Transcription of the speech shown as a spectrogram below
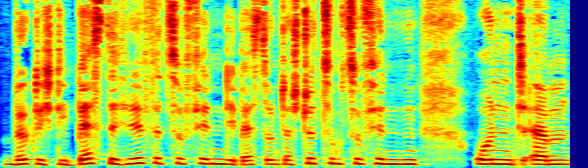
wirklich die beste Hilfe zu finden, die beste Unterstützung zu finden. Und ähm,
